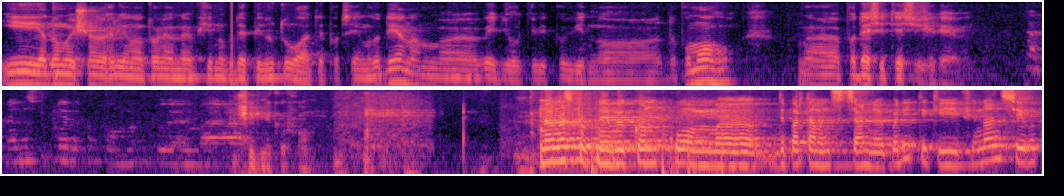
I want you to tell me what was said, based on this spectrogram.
І я думаю, що Галина Анатолійовна необхідно буде підготувати по цим родинам, е, виділити відповідно допомогу е, по 10 тисяч гривень. Так, на наступний виконком ми будемо. Включіть мікрофон. На наступний виконком е, департамент соціальної політики і фінансів.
